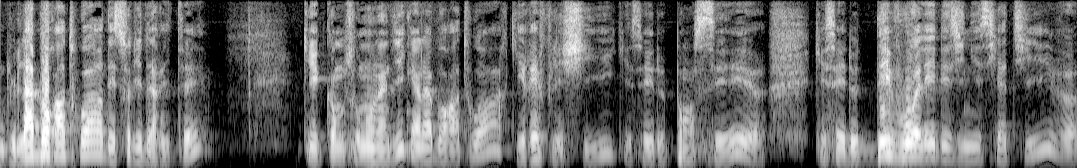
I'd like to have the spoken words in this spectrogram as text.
du laboratoire des solidarités, qui est, comme son nom l'indique, un laboratoire qui réfléchit, qui essaye de penser, euh, qui essaye de dévoiler des initiatives,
